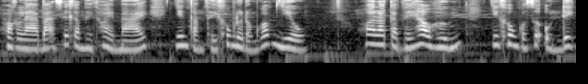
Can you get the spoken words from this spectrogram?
hoặc là bạn sẽ cảm thấy thoải mái nhưng cảm thấy không được đóng góp nhiều hoặc là cảm thấy hào hứng nhưng không có sự ổn định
